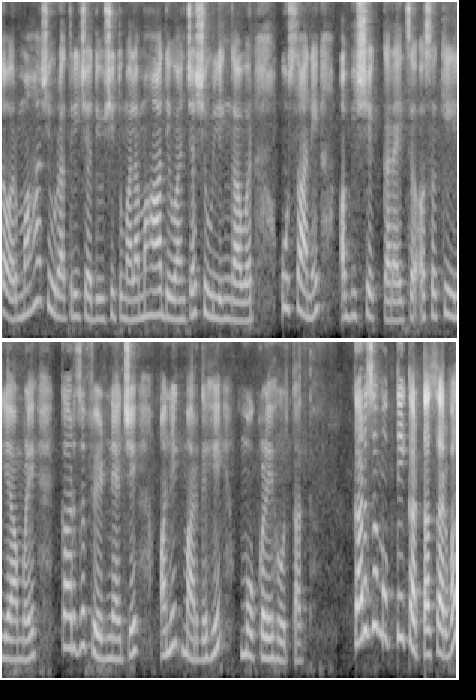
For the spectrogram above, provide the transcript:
तर महाशिवरात्रीच्या दिवशी तुम्हाला महादेवांच्या शिवलिंगावर उसाने अभिषेक करायचं. असं केल्यामुळे कर्ज फेडण्याचे अनेक मार्ग हे मोकळे होतात. कर्जमुक्ती करता सर्वात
